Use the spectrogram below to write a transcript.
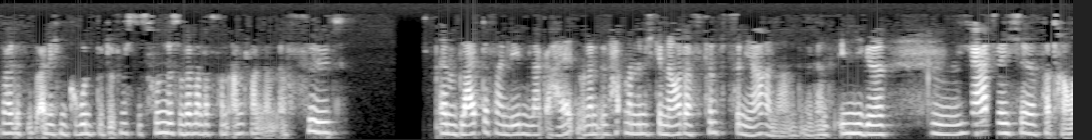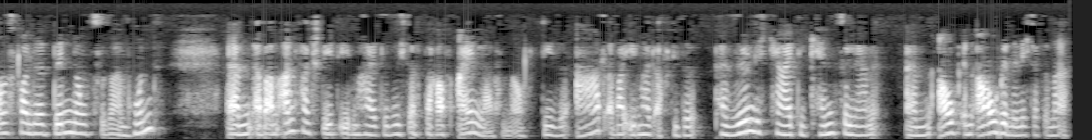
weil das ist eigentlich ein Grundbedürfnis des Hundes und wenn man das von Anfang an erfüllt, ähm, bleibt das sein Leben lang erhalten. Und dann hat man nämlich genau das 15 Jahre lang, eine ganz innige, mhm. zärtliche, vertrauensvolle Bindung zu seinem Hund. Ähm, aber am Anfang steht eben halt, sich das darauf einlassen, auf diese Art, aber eben halt auf diese Persönlichkeit, die kennenzulernen, ähm, Aug in Auge nenne ich das immer.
